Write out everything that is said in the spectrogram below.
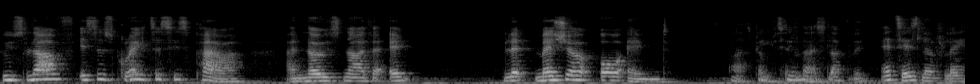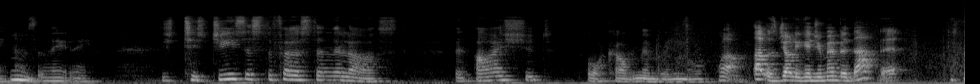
whose love is as great as his power and knows neither end, le- measure or end. that's Don't beautiful. think that's lovely? It is lovely, Mm. absolutely. Tis Jesus the first and the last, and I should. Oh, I can't remember anymore. Well, that was jolly good. You remembered that bit.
